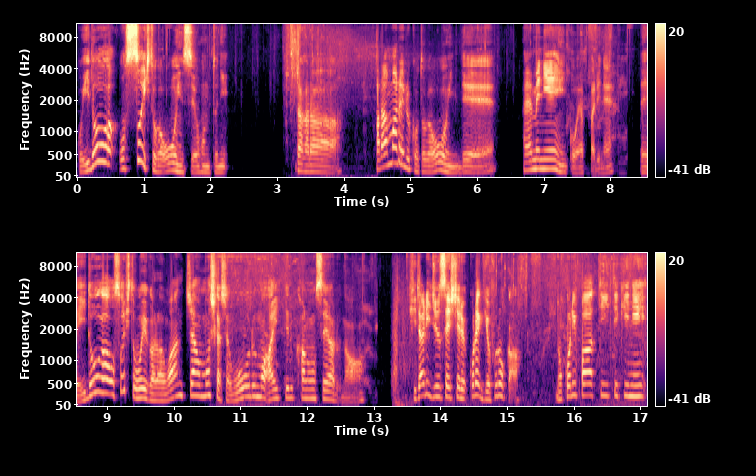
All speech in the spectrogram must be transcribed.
こう移動が遅い人が多いんですよ、本当に。だから、絡まれることが多いんで、早めに円行こう、やっぱりね。で、移動が遅い人多いから、ワンチャンもしかしたらウォールも空いてる可能性あるな。左銃声してる。これ、魚フロか。残りパーティー的に、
